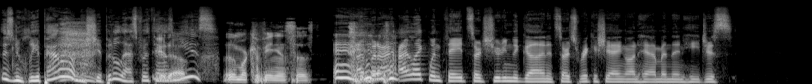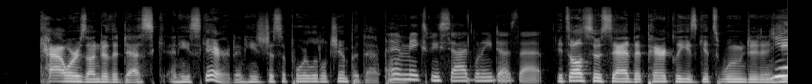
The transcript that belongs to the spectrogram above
There's nuclear power on the ship. It'll last for a You thousand know. years. little more conveniences. Uh, but I, I like when Thade starts shooting the gun. It starts ricocheting on him, and then he just cowers under the desk, and he's scared, and he's just a poor little chimp at that point. it makes me sad when he does that. it's also sad that Pericles gets wounded, and he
